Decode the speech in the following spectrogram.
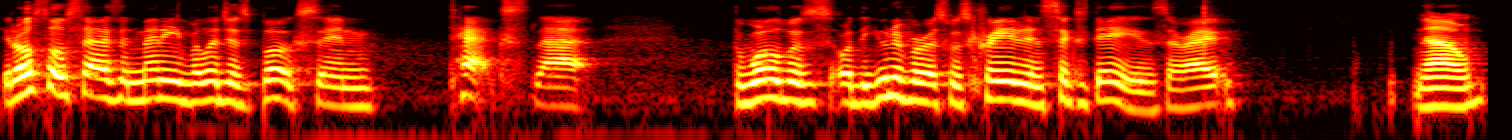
it also says in many religious books and texts that the world was, or the universe was created in six days, all right? Now,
